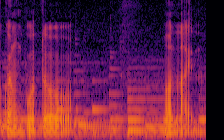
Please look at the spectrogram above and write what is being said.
Tukang foto online.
